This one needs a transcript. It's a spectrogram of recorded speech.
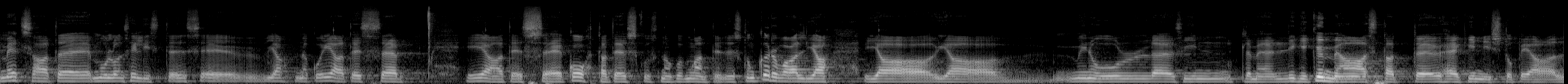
metsad mul on sellistes jah, nagu heades heades kohtades, kus nagu maanteedest on kõrval ja, ja, ja minul äh, siin ütleme ligi kümme aastat äh, ühe kinnistu peal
